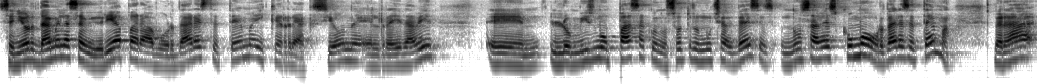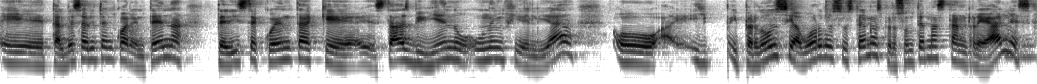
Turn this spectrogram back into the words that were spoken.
Señor, dame la sabiduría para abordar este tema y que reaccione el rey David. Eh, lo mismo pasa con nosotros muchas veces. No sabes cómo abordar ese tema, ¿verdad? Eh, tal vez ahorita en cuarentena te diste cuenta que estabas viviendo una infidelidad. O, y, y, perdón si abordo esos temas, pero son temas tan reales. Uh -huh.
